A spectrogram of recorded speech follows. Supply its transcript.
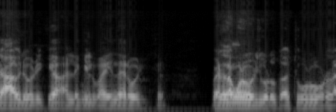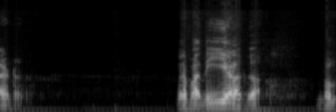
രാവിലെ ഒഴിക്കുക. അല്ലെങ്കിൽ വൈകുന്നേരം ഒഴിക്കുക. വെള്ളം കൂടെ ഒഴിച്ചു കൊടുക്കുക. ചൂട് കൂടുതലായിട്ട്. അങ്ങനെ പതിയെ ഇളക്കുക. അപ്പം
